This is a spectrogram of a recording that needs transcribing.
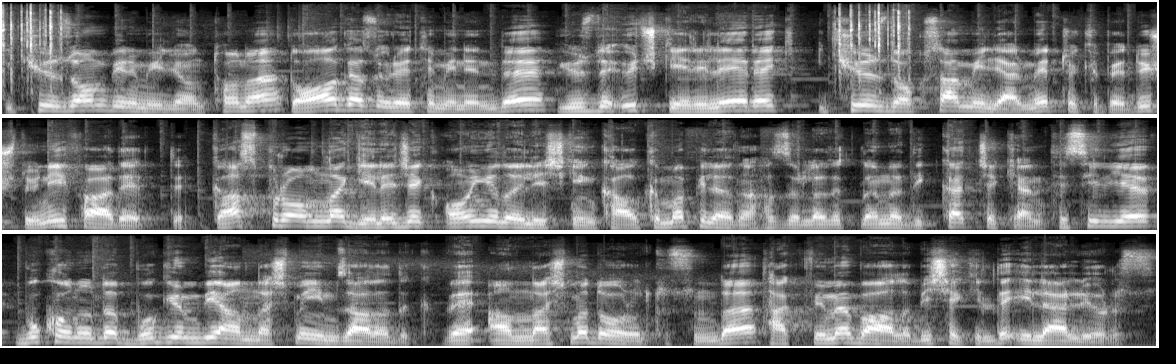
211 milyon tona, doğalgaz üretiminin de %3 gerileyerek 290 milyar metreküpe düştüğünü ifade etti. Gazprom'la gelecek 10 yıla ilişkin kalkınma planı hazırladıklarına dikkat çeken Tisilyev, bu konuda bugün bir anlaşma imzaladık ve anlaşma doğrultusunda takvime bağlı bir şekilde ilerliyoruz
